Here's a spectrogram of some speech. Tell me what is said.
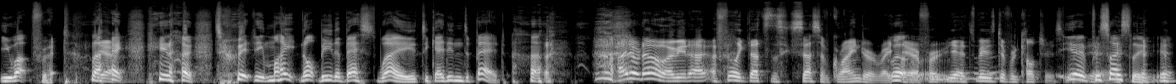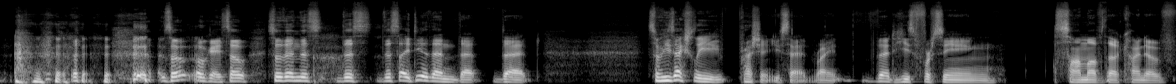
you up for it? like, yeah. you know, to it might not be the best way to get into bed. I don't know. I mean, I, I, feel like that's the success of Grindr right well, there. For yeah, it's maybe it's different cultures. Yeah, yeah. precisely. Yeah. so okay, so so then this this this idea then that that So he's actually prescient, you said, right? That he's foreseeing some of the kind of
